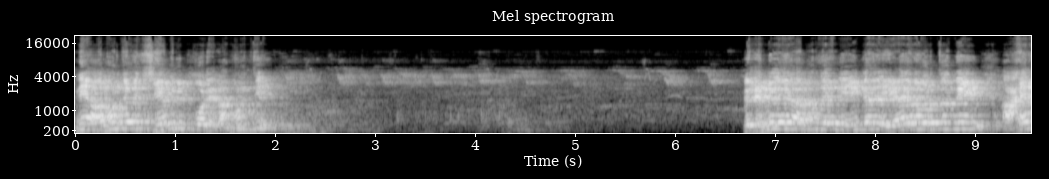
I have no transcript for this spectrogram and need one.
నీ అభివృద్ధి చేపు అభివృద్ధి వీళ్ళు ఎమ్మెల్యే అభివృద్ధి ఏం కదా ఏడవబడుతుంది ఆయన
